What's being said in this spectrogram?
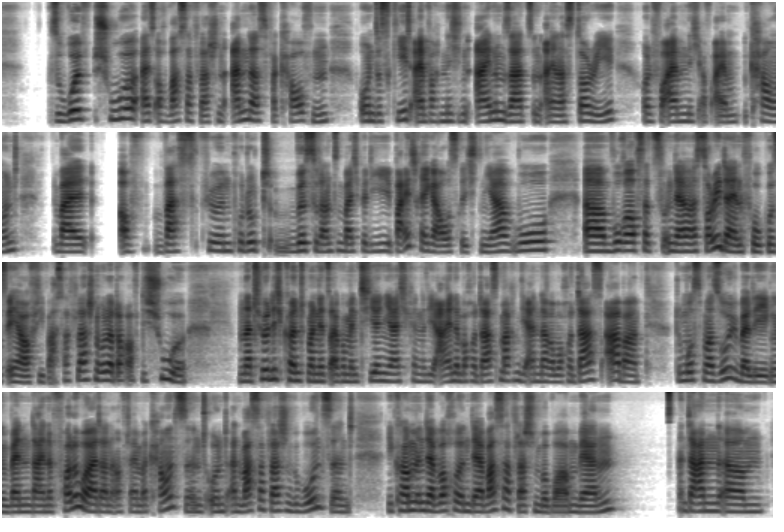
sowohl Schuhe als auch Wasserflaschen anders verkaufen und es geht einfach nicht in einem Satz in einer Story und vor allem nicht auf einem Account, weil auf was für ein Produkt wirst du dann zum Beispiel die Beiträge ausrichten, ja? Wo, äh, worauf setzt du in der Story deinen Fokus? Eher auf die Wasserflaschen oder doch auf die Schuhe? Natürlich könnte man jetzt argumentieren, ja, ich kann ja die eine Woche das machen, die andere Woche das, aber du musst mal so überlegen, wenn deine Follower dann auf deinem Account sind und an Wasserflaschen gewohnt sind, die kommen in der Woche, in der Wasserflaschen beworben werden, dann ähm,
